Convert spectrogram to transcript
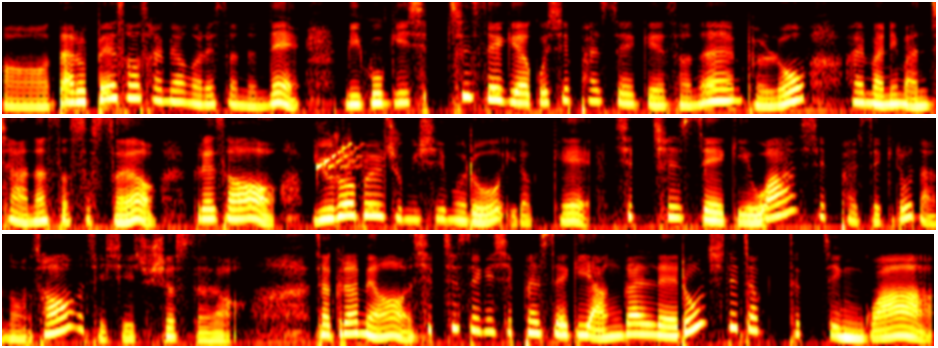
어, 따로 빼서 설명을 했었는데 미국이 17세기하고 18세기에서는 별로 할 말이 많지 않았었어요. 그래서 유럽을 중심으로 이렇게 17세기와 18세기로 나눠서 제시해 주셨어요. 자, 그러면 17세기, 18세기 양갈래로 시대적 특징과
